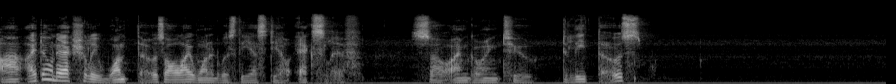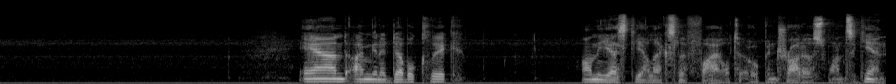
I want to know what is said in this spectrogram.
Uh, I don't actually want those. All I wanted was the SDL XLIFF. So I'm going to delete those. And I'm going to double click on the SDL XLIFF file to open Trados once again.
